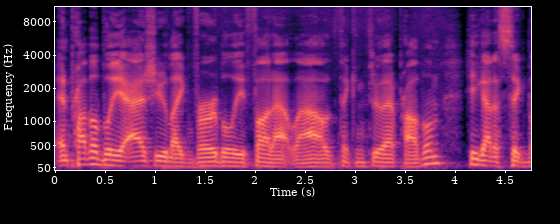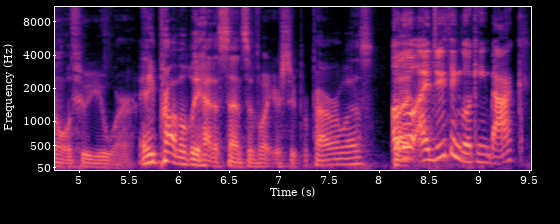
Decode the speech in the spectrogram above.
And probably as you like verbally thought out loud, thinking through that problem, he got a signal of who you were. And he probably had a sense of what your superpower was. Although I do think looking back,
